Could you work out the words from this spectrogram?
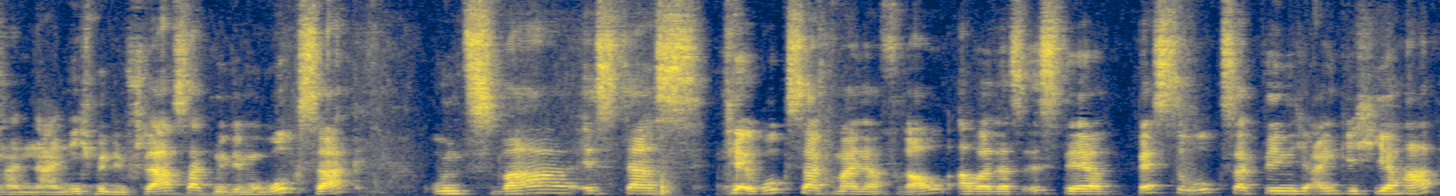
nein, nein, nicht mit dem Schlafsack, mit dem Rucksack. Und zwar ist das der Rucksack meiner Frau, aber das ist der beste Rucksack, den ich eigentlich hier habe,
